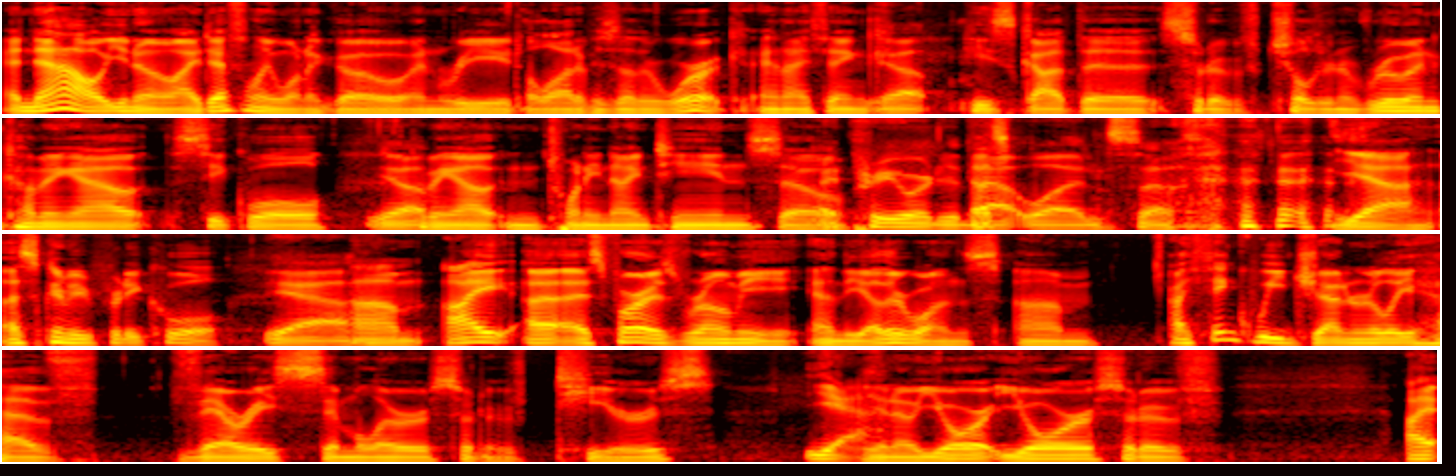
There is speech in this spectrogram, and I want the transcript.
and now you know I definitely want to go and read a lot of his other work. And I think Yep. he's got the sort of Children of Ruin coming out sequel Yep. coming out in 2019. So I pre-ordered Oh, that one, so yeah, that's gonna be pretty cool. Yeah. Um, I uh, as far as Romie and the other ones, um, I think we generally have very similar sort of tiers. Yeah. You know, your your sort of, I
